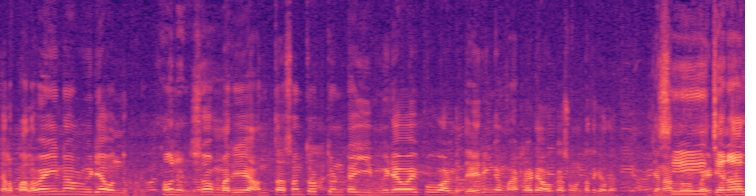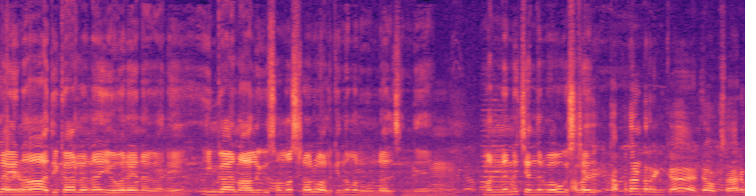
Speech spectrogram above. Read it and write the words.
చాలా బలమైన మీడియా ఉంది ఇప్పుడు. అవునండి. సో మరి అంత అసంతృప్తి ఉంటే ఈ మీడియా వైపు వాళ్ళు ధైర్యంగా మాట్లాడే అవకాశం ఉంటుంది కదా. జనాలు జనాలైనా అధికారులైనా ఎవరైనా కానీ ఇంకా నాలుగు సంవత్సరాలు వాళ్ళ కింద మనం ఉండాల్సిందే. మొన్ననే చంద్రబాబు తప్పదంటారు ఇంకా. అంటే ఒకసారి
